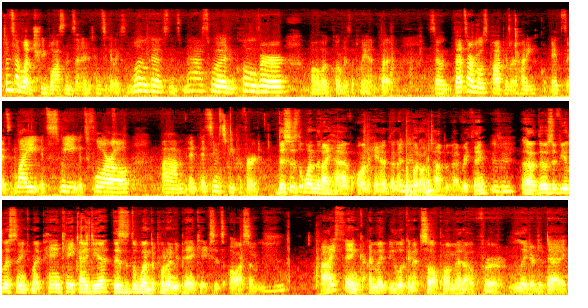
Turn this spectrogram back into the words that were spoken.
tends to have a lot of tree blossoms in it. It tends to get like some locust and some basswood and clover. Although clover's a plant, but so that's our most popular honey. It's it's light, it's sweet, it's floral. Um, it, it seems to be preferred. This is the one that I have on hand and I put on top of everything. Uh, those of you listening to my pancake idea, this is the one to put on your pancakes. It's awesome. I think I might be looking at saw palmetto for later today.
